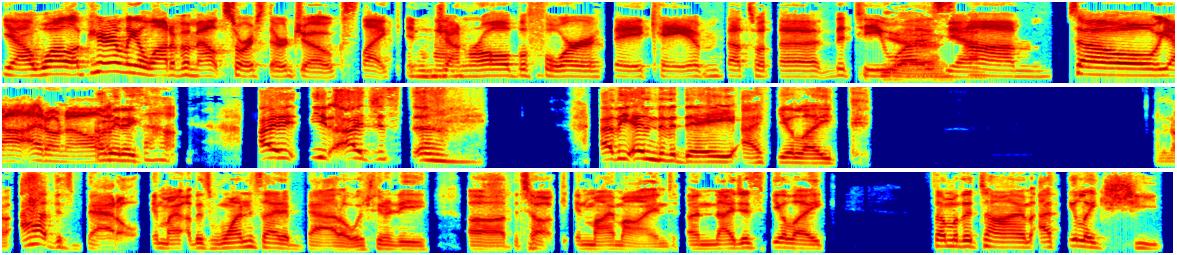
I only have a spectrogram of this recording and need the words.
Yeah, well, apparently a lot of them outsourced their jokes, like in Mhm. general, before they came. That's what the the tea Yeah. was. Yeah. Um. So yeah, I don't know. I mean, It's, it- I you know I just um, at the end of the day, I feel like I don't know. I have this battle in my this one sided battle with Trinity uh the Tuck in my mind, and I just feel like some of the time I feel like she.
